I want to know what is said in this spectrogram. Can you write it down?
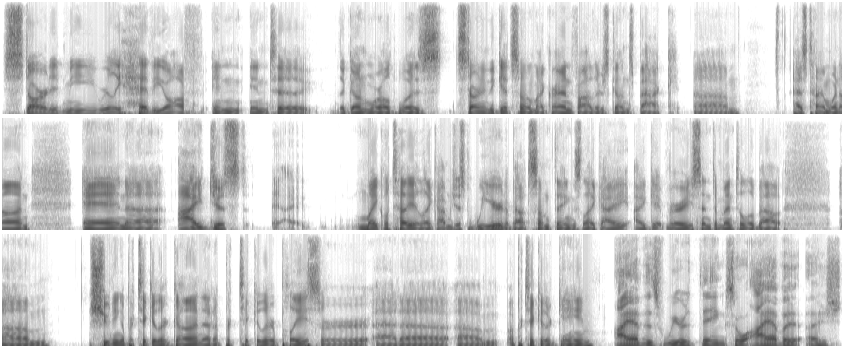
started me really heavy off in into the gun world was starting to get some of my grandfather's guns back um, as time went on, and uh, I just. I, Mike will tell you, like I'm just weird about some things. Like I, I get very sentimental about um, shooting a particular gun at a particular place or at a um, a particular game. I have this weird thing. So I have a, a sh-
